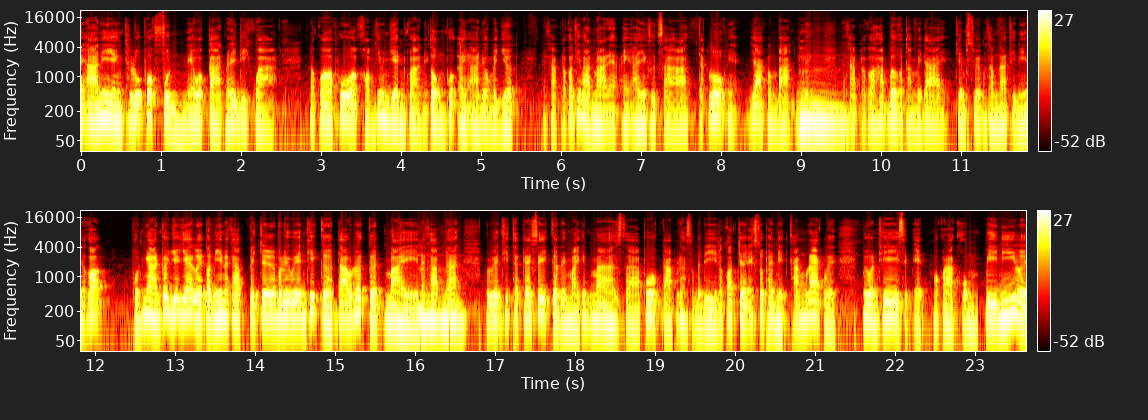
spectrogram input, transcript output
IR นี่ยังทะลุพวกฝุ่นในอวกาศมาได้ดีกว่า แล้วก็พวกของที่มันเย็นกว่าเนี่ยส่งพวก IR ที่ออกมาเยอะนะครับแล้วก็ที่ผ่านมาเนี่ย IR ยังศึกษาจากโลกเนี่ยยากลำบากนิดนึงนะครับแล้วก็ฮับเบิลก็ทำไม่ได้เจมส์เว็บบ์ก็ทำหน้าที่นี้ แล้วก็ ผลงานก็เยอะแยะเลยตอนนี้นะครับ ไปเจอบริเวณที่เกิดดาวฤกษ์เกิดใหม่นะครับนะบริเวณที่กาแล็กซี่เกิดใหม่ๆขึ้นมาศึกษาพวกดาวพฤหัสบดี แล้วก็เจอ exoplanet ครั้งแรกเลย เมื่อวันที่ 11 มกราคม ปีนี้เลย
